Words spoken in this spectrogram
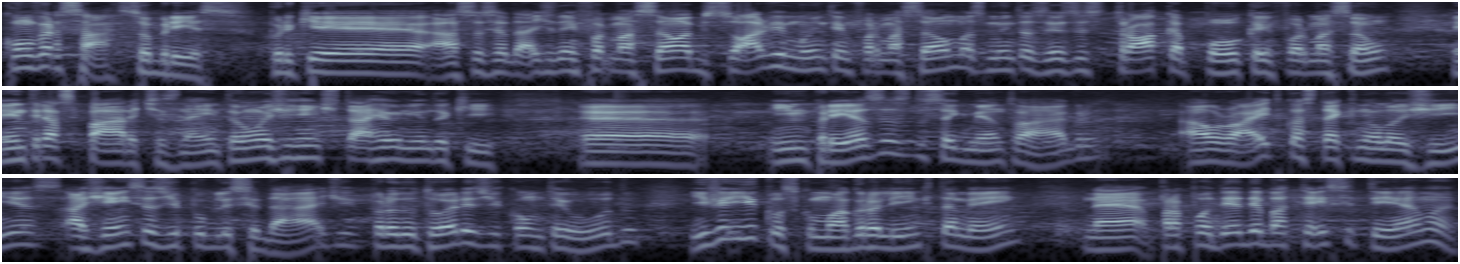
conversar sobre isso, porque a sociedade da informação absorve muita informação, mas muitas vezes troca pouca informação entre as partes. Né? Então hoje a gente está reunindo aqui é, empresas do segmento agro, Alright com as tecnologias, agências de publicidade, produtores de conteúdo e veículos como o AgroLink também, né, para poder debater esse tema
